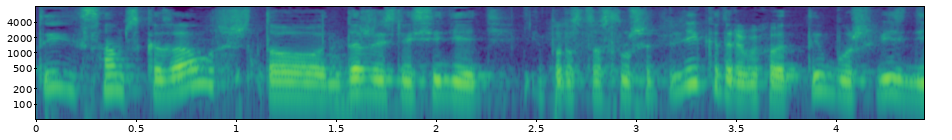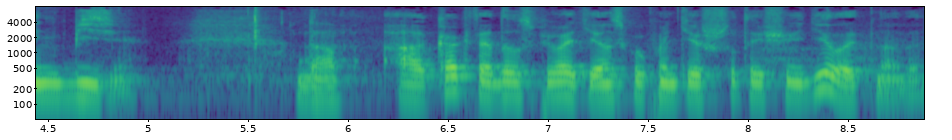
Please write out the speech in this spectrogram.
Ты сам сказал, что даже если сидеть и просто слушать людей, которые приходят, ты будешь весь день бизи. Да. А как тогда успевать? Я насколько понимаю, тебе что-то еще и делать надо.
